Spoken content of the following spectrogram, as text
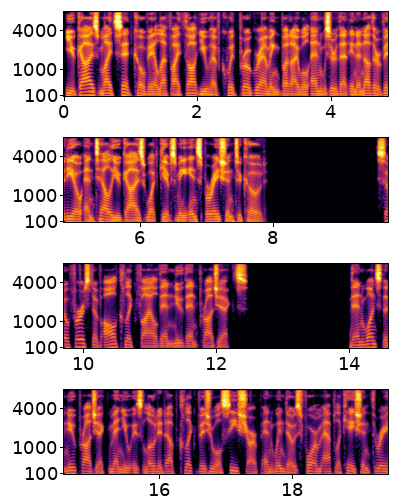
You guys might said Kovalef I thought you have quit programming but I will answer that in another video and tell you guys what gives me inspiration to code. So first of all click file then new then projects. Then once the new project menu is loaded up click Visual C Sharp and Windows Form Application 3.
